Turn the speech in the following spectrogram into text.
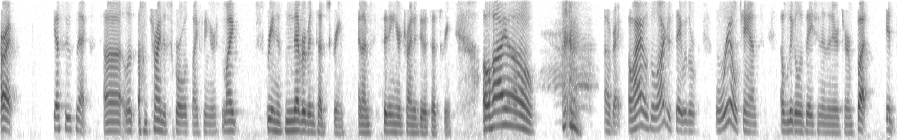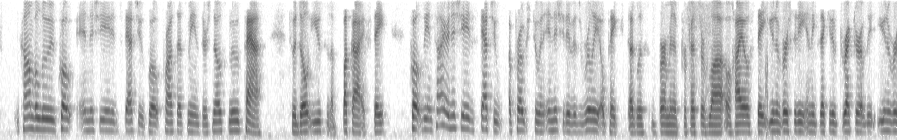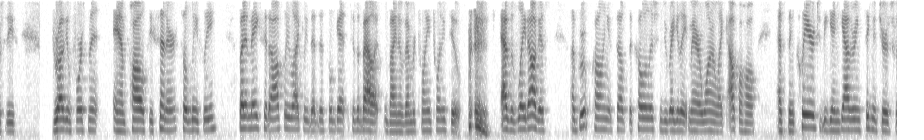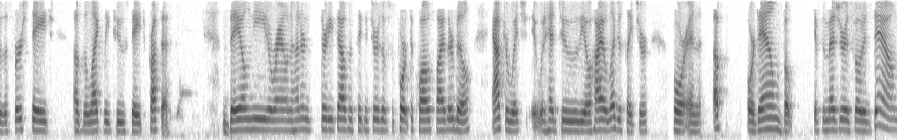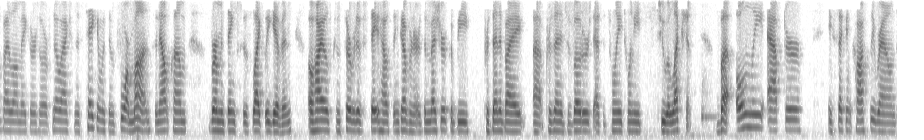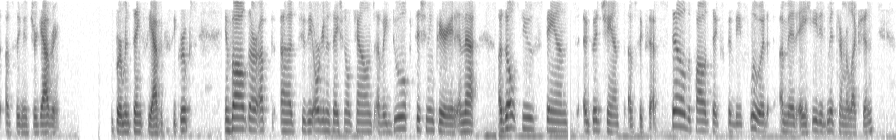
All right. Guess who's next? Uh, I'm trying to scroll with my fingers. My screen has never been touchscreen, and I'm sitting here trying to do a touchscreen. Ohio. okay. Ohio is the largest state with a real chance of legalization in the near term, but its convoluted, quote, initiated statute, quote, process means there's no smooth path to adult use in the Buckeye State. Quote, the entire initiated statute approach to an initiative is really opaque. Douglas Berman, a professor of law, Ohio State University and executive director of the university's Drug Enforcement and Policy Center, told Leafly, but it makes it awfully likely that this will get to the ballot by November 2022. As of late August, a group calling itself the Coalition to Regulate Marijuana Like Alcohol has been cleared to begin gathering signatures for the first stage of the likely two-stage process. They'll need around 130,000 signatures of support to qualify their bill, after which it would head to the Ohio legislature for an up or down vote. If the measure is voted down by lawmakers or if no action is taken within four months, an outcome Berman thinks is likely given, Ohio's conservative state house and governor, the measure could be presented by uh, presented to voters at the 2022 election, but only after a second costly round of signature gathering. Berman thinks the advocacy groups involved are up uh, to the organizational challenge of a dual petitioning period and that adult use stands a good chance of success. Still, the politics could be fluid amid a heated midterm election,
